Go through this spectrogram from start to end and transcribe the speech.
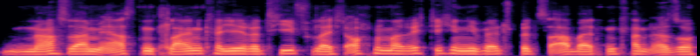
nach seinem ersten kleinen Karrieretief vielleicht auch nochmal richtig in die Weltspitze arbeiten kann. Also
